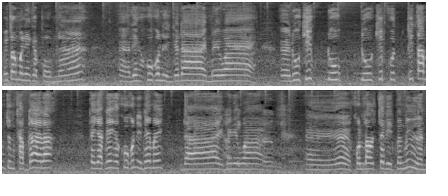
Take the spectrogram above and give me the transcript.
ไม่ต้องมาเรียนกับผมนะอ่าเรียนกับครูคนอื่นก็ได้ไม่ว่าเออดูคลิปดูดูคลิปคุณพี่ตั้มจนขับได้ละแต่อยากเรียนกับครูคนอื่นได้ไหมได้ไม่ได้ว่า เพิ่มไง เออคนเราจริตมันไม่เหมือน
